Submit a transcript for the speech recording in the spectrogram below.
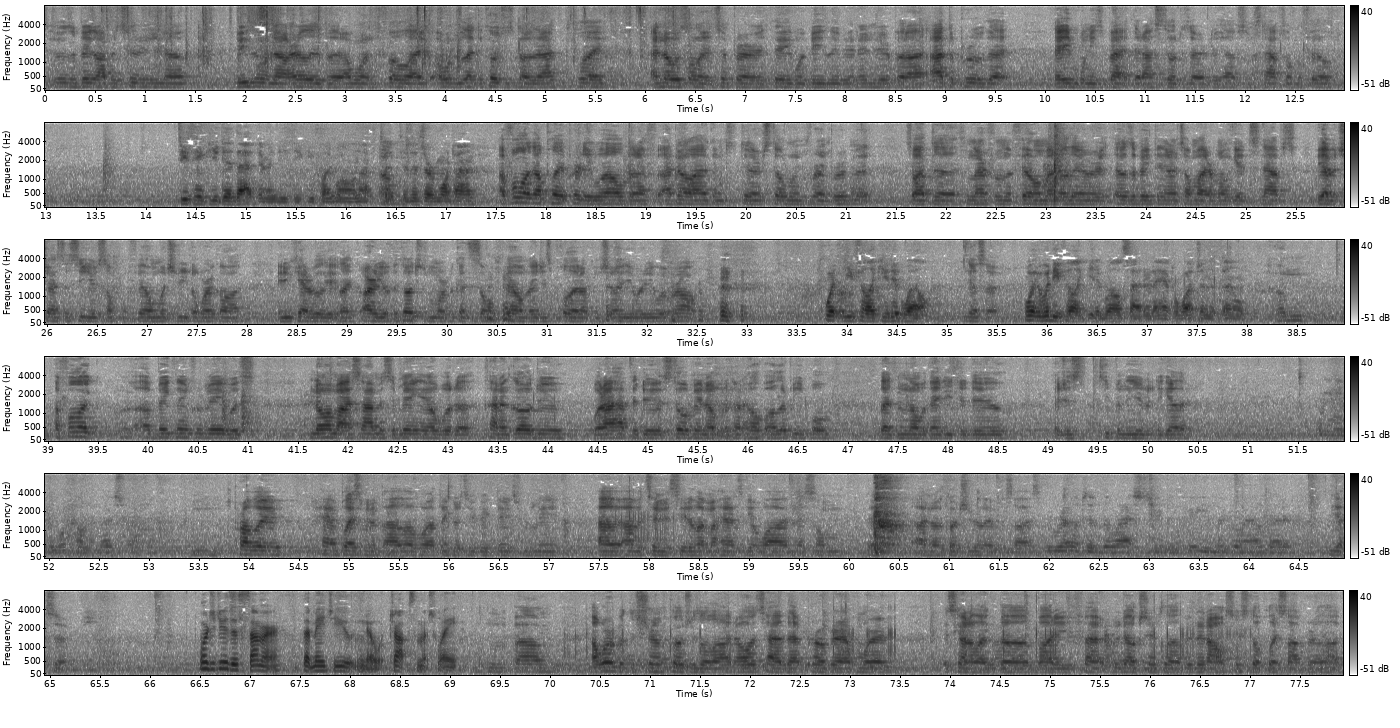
it was a big opportunity. You know, Beasley went out early, but I wanted to feel like I wanted to let the coaches know that I can play. I know it's only a temporary thing with Beasley being injured, but I, I have to prove that, that even when he's back, that I still deserve to have some snaps on the field. Do you think you did that? I mean, do you think you played well enough to, Um, to deserve more time? I feel like I played pretty well, but I know I can. There's still room for improvement. So I have to learn from the film. I know they were. That was a big thing. They were talking about everyone getting snaps. You have a chance to see yourself on film, which you need to work on, and you can't really like argue with the coaches more because it's on film. They just pull it up and show you where you went wrong. What do you feel like you did well? yes, sir. What, what do you feel like you did well Saturday after watching the film? Um, I feel like a big thing for me was knowing my assignments and being able to kind of go do what I have to do, and still being able to kind of help other people, let them know what they need to do, and just keeping the unit together. What do you need to work on the most right now? Probably hand placement and power level. I think are two big things for me. I, I have a tendency to let my hands get wide, and that's something that I know the coach really emphasize. Relative to last year, do you feel you move around better? Yes, sir. What did you do this summer that made you, you know, drop so much weight? Um, I work with the strength coaches a lot. I always had that program where it's kind of like the body fat reduction club, and then I also still play soccer a lot.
